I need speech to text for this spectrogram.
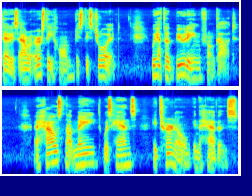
that is our earthly home is destroyed, we have a building from God, a house not made with hands, eternal in the heavens.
